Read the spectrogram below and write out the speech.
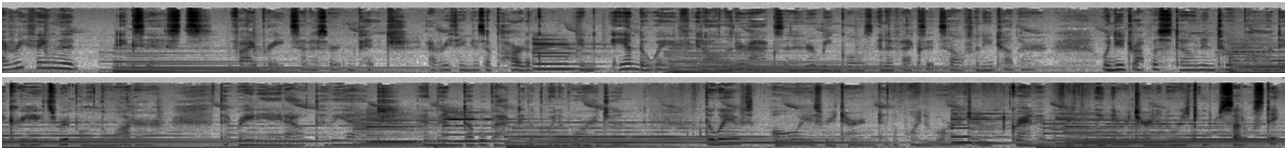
everything that exists vibrates at a certain pitch everything is a particle and, and a wave. It all interacts and intermingles and affects itself and each other. When you drop a stone into a pond, it creates ripple in the water that radiate out The waves always return to the point of origin. Granted, frequently they return in a weakened or subtle state.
